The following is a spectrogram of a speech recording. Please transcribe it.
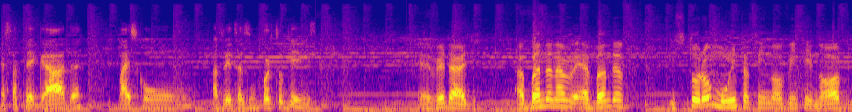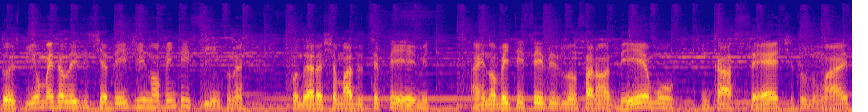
essa pegada, mas com as letras em português. É verdade. A banda, a banda estourou muito assim em 99, 2000, mas ela existia desde 95, né? Quando era chamada de CPM. Aí em 96 eles lançaram a demo, em cassete e tudo mais.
